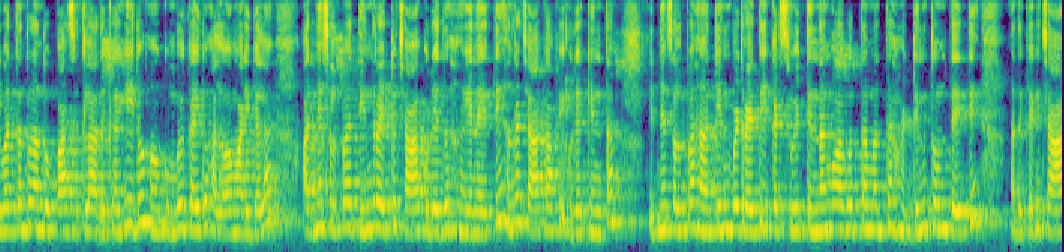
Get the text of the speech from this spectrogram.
ಇವತ್ತಂತೂ ನಂದು ಉಪವಾಸ ಇತ್ತಲ್ಲ, ಅದಕ್ಕಾಗಿ ಇದು ಕುಂಬಳಕಾಯಿದು ಹಲ್ವ ಮಾಡಿದ್ದೆಲ್ಲ. ಅದನ್ನೇ ಸ್ವಲ್ಪ ತಿಂದ್ರೆ ಇತ್ತು ಚಹಾ ಕುಡಿಯೋದು ಏನೈತಿ, ಅಂದರೆ ಚಹಾ ಕಾಫಿ ಕುಡಿಯೋಕ್ಕಿಂತ. ಇದನ್ನೇ ಸ್ವಲ್ಪ ತಿಂದ್ಬಿಟ್ರೈತಿ ಈ ಕಡೆ ಸ್ವೀಟ್ ತಿಂದಂಗೂ ಆಗುತ್ತೆ ಮತ್ತು? ಹೊಟ್ಟೆನೂ ತುಂಬತೈತಿ ಅದಕ್ಕಾಗಿ ಚಹಾ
